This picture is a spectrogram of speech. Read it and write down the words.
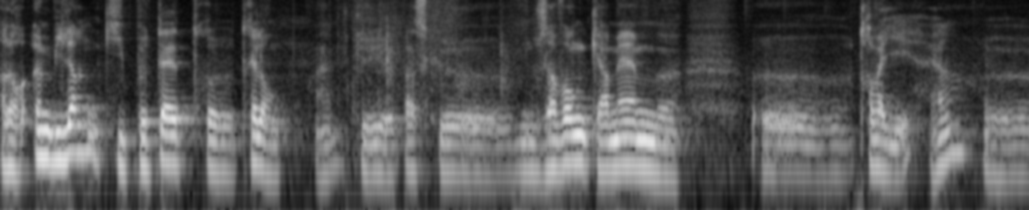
Alors, un bilan qui peut être très long. Hein, parce que nous avons quand même euh, travaillé. Hein, euh,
